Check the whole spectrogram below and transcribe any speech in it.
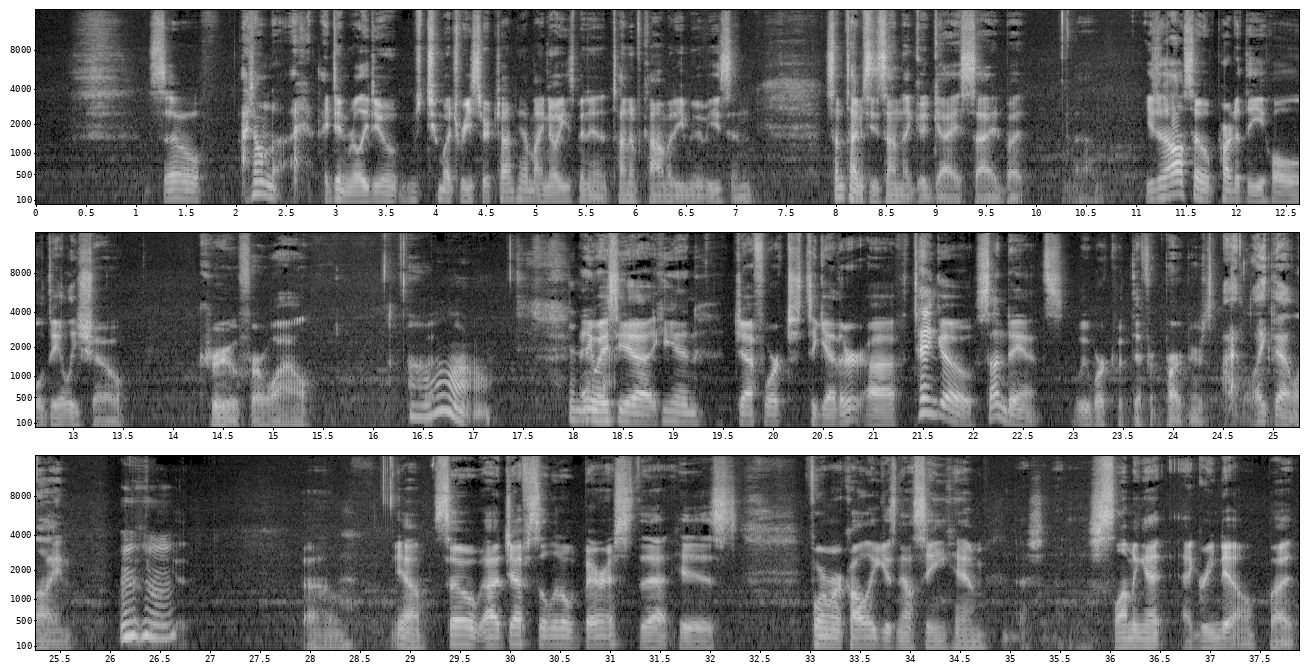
So I don't know. I I didn't really do too much research on him. I know he's been in a ton of comedy movies, and sometimes he's on the good guy's side, but um, he's also part of the whole Daily Show crew for a while. Oh. Anyways, he uh, he and Jeff worked together. Uh, Tango, Sundance. We worked with different partners. I like that line. That's really good. Um, yeah. So uh, Jeff's a little embarrassed that his former colleague is now seeing him uh, slumming it at Greendale, but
